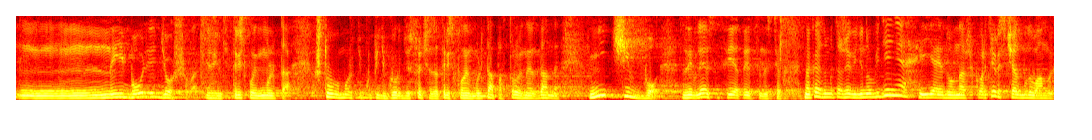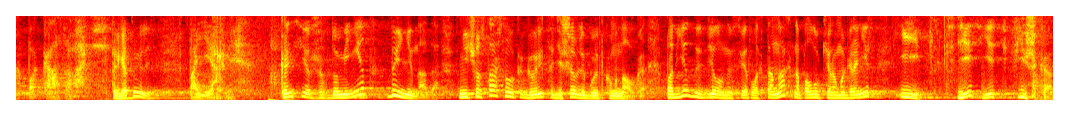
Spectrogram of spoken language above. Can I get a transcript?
наиболее дешево. Извините, 3,5 мульта. Что вы можете купить в городе Сочи за 3,5 мульта, построенное данной? Ничего. Заявляю со своей ответственностью. На каждом этаже видеонаблюдение, и я иду в нашу квартиру, сейчас буду вам их показывать. Приготовились? Поехали. Консьержа в доме нет, да и не надо. Ничего страшного, как говорится, дешевле будет коммуналка. Подъезды сделаны в светлых тонах, на полу керамогранит. И здесь есть фишка.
